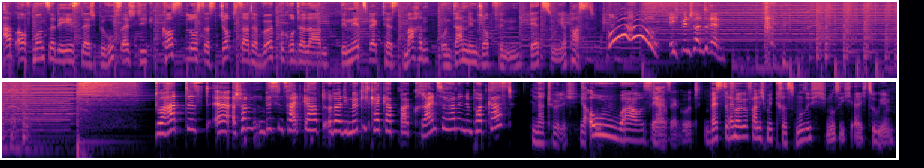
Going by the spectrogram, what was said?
ab auf monster.de slash Berufseinstieg, kostenlos das Jobstarter Workbook runterladen, den Netzwerktest machen und dann den Job finden, der zu dir passt. Wuhu! Ich bin schon drin. Du hattest äh, schon ein bisschen Zeit gehabt oder die Möglichkeit gehabt, mal reinzuhören in den Podcast? Natürlich, ja. Oh, wow, sehr, Ja. sehr gut. Beste Dann- Folge fand ich mit Chris, muss ich, muss ich ehrlich zugeben.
